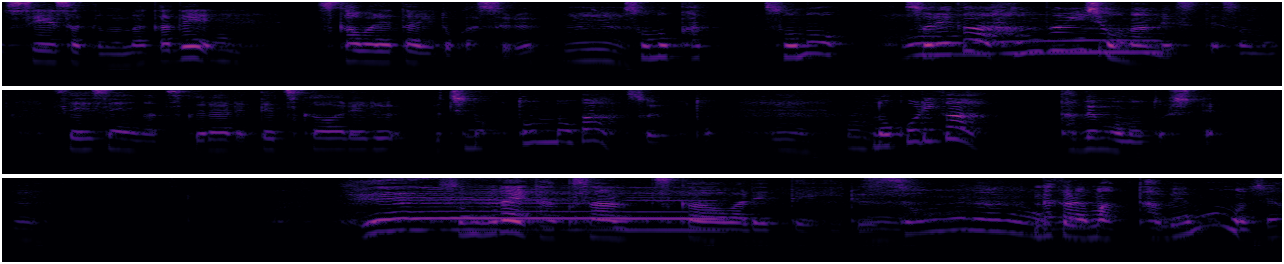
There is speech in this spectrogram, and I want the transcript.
政策の中で使われたりとかする、うん。そのかそのそれが半分以上なんですってその生鮮が作られて使われるうちのほとんどがそういうこと、残りが食べ物として。そのぐらいたくさん使われている、そうなの。だからまあ食べ物じゃ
